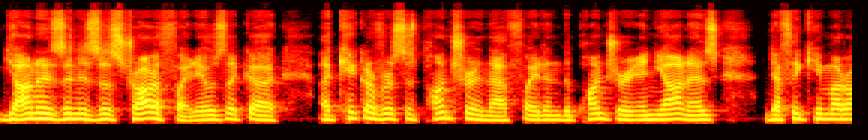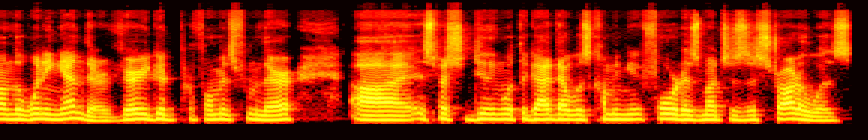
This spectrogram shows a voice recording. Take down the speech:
Yanez and his Estrada fight. It was like a, a kicker versus puncher in that fight, and the puncher in Yanez definitely came out on the winning end there. Very good performance from there, uh, especially dealing with the guy that was coming forward as much as Estrada was.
